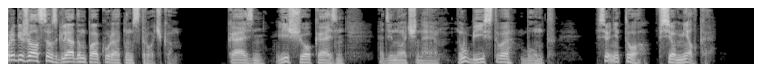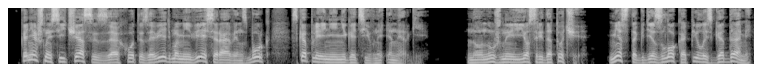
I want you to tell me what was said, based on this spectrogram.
пробежался взглядом по аккуратным строчкам. Казнь, еще казнь, одиночная, убийство, бунт. Все не то, все мелко. Конечно, сейчас из-за охоты за ведьмами весь Равенсбург — скопление негативной энергии. Но нужно ее средоточие, место, где зло копилось годами,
